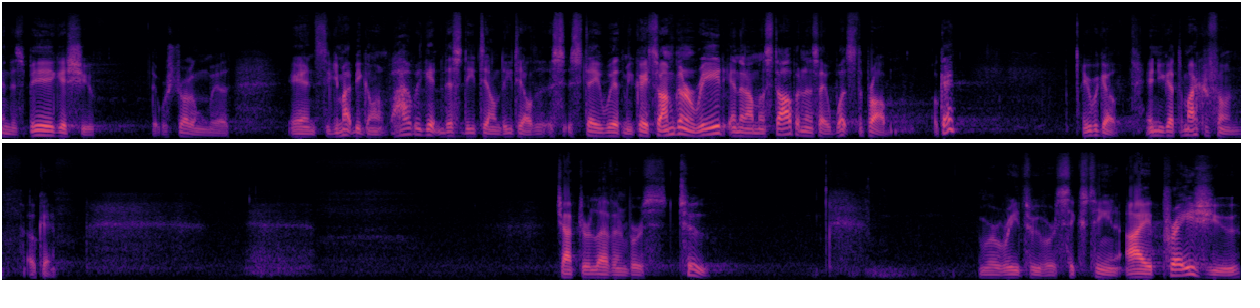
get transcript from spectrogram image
in this big issue that we're struggling with. And so you might be going, why are we getting this detail and detail? Stay with me. Okay, so I'm going to read and then I'm going to stop and say, what's the problem? Okay? Here we go. And you got the microphone. Okay. Chapter 11, verse 2. And we'll read through verse 16. I praise you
